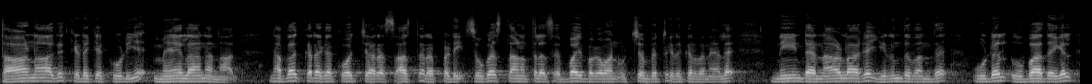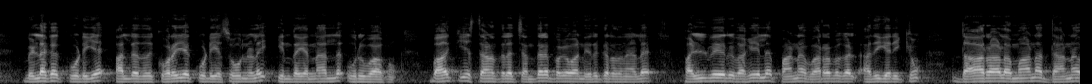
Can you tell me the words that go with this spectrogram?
தானாக கிடைக்கக்கூடிய மேலான நாள். நவக்கிரக கோச்சார சாஸ்திரப்படி சுகஸ்தானத்தில் செவ்வாய் பகவான் உச்சம் பெற்று இருக்கிறதுனால நீண்ட நாளாக இருந்து வந்த உடல் உபாதைகள் விலகக்கூடிய அல்லது குறையக்கூடிய சூழ்நிலை இன்றைய நாளில் உருவாகும். பாக்கியஸ்தானத்தில் சந்திர பகவான் இருக்கிறதுனால பல்வேறு வகையில் பண வரவுகள் அதிகரிக்கும். தாராளமான தன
